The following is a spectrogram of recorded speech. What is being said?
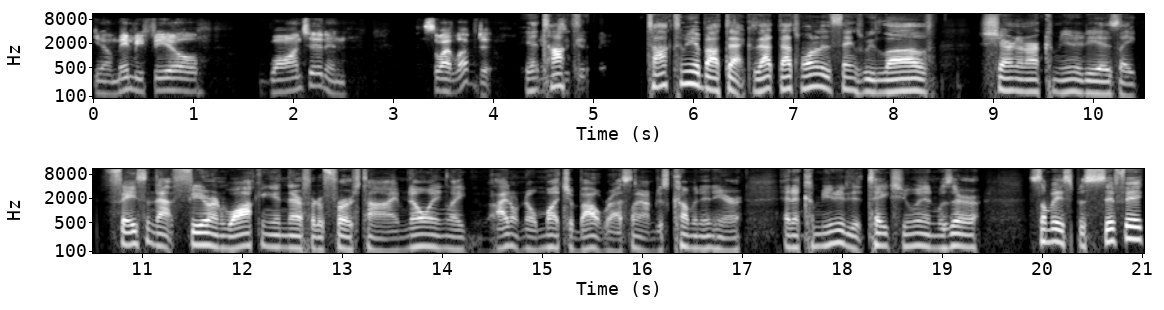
you know, made me feel wanted. And so I loved it. Yeah. Talk, talk to me about that. Cause that, that's one of the things we love sharing in our community is like facing that fear and walking in there for the first time, knowing like I don't know much about wrestling, I'm just coming in here, and a community that takes you in. Was there somebody specific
